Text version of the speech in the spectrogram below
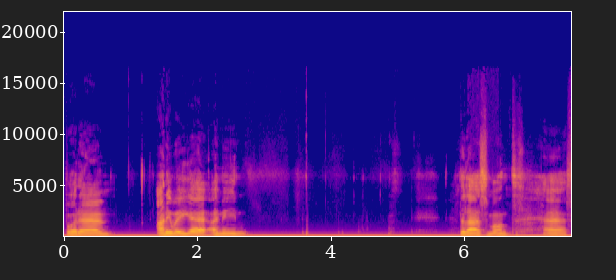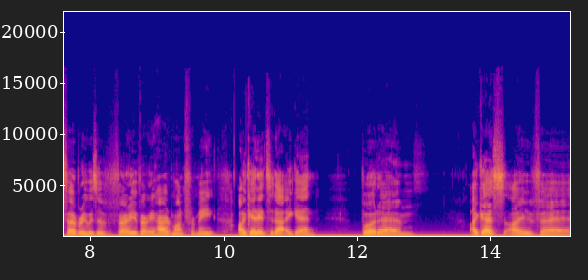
But um, anyway, yeah, I mean the last month, uh, February was a very very hard month for me. I'll get into that again, but um, I guess I've. Uh,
